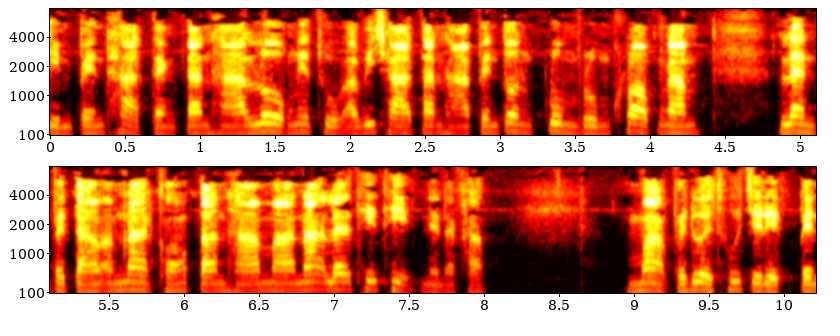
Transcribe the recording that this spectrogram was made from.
อิ่มเป็นธาตุแต่งตันหาโลกนี่ถูกอวิชชาตันหาเป็นต้นกลุ่มรุมครอบงำเล่นไปตามอำนาจของตันหามานะและทิฏฐิเนี่ยนะครับ มากไปด้วยทุจริตเป็น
